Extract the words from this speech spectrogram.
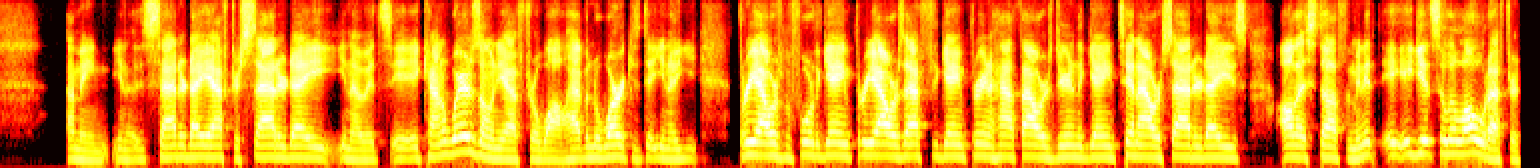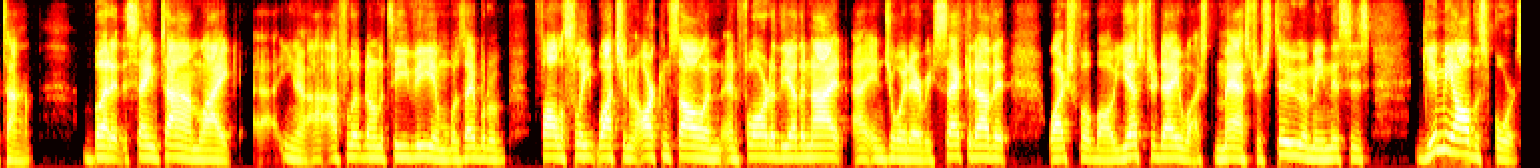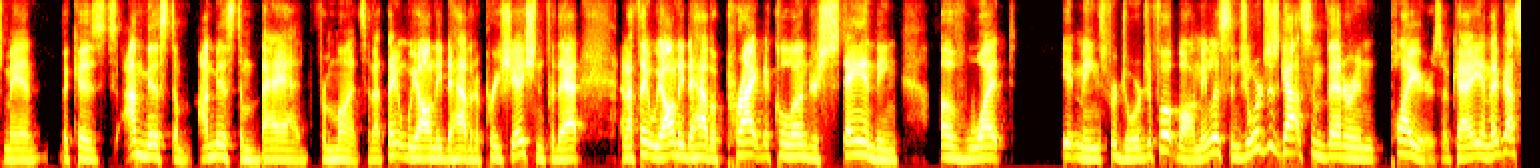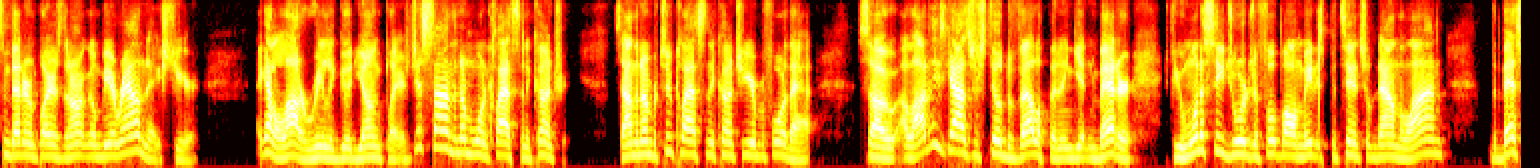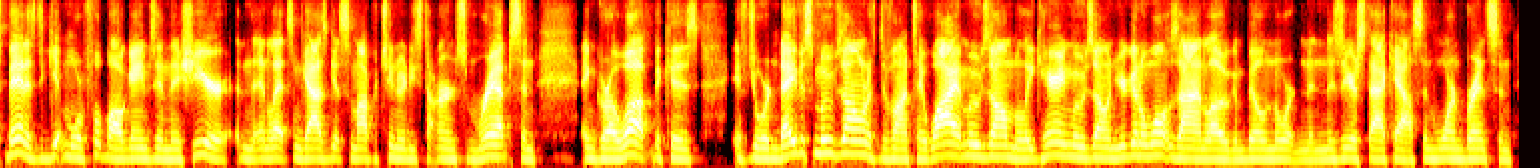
I mean, you know, Saturday after Saturday, you know, it's it, it kind of wears on you after a while. Having to work is, you know, you, three hours before the game, three hours after the game, three and a half hours during the game, ten hour Saturdays, all that stuff. I mean, it, it, it gets a little old after a time. But at the same time, like, uh, you know, I, I, flipped on the TV and was able to fall asleep watching Arkansas and, and Florida the other night. I enjoyed every second of it. Watched football yesterday, watched the Masters too. I mean, this is give me all the sports, man, because I missed them. I missed them bad for months. And I think we all need to have an appreciation for that. And I think we all need to have a practical understanding of what it means for Georgia football. I mean, listen, Georgia's got some veteran players, okay? And they've got some veteran players that aren't going to be around next year. They got a lot of really good young players. Just signed the number one class in the country, signed the number two class in the country year before that. So a lot of these guys are still developing and getting better. If you want to see Georgia football meet its potential down the line, the best bet is to get more football games in this year and, and let some guys get some opportunities to earn some reps and and grow up because if Jordan Davis moves on, if Devonte Wyatt moves on, Malik Herring moves on, you're going to want Zion Logan, Bill Norton, and Nazir Stackhouse and Warren Brinson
